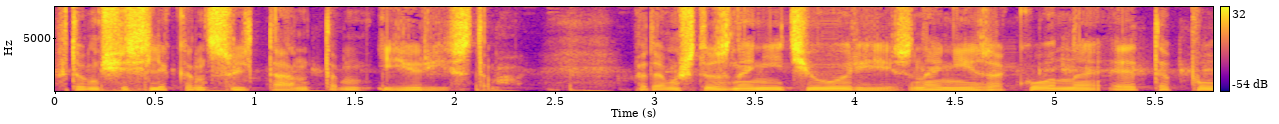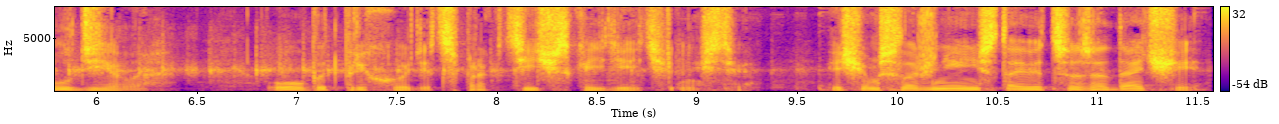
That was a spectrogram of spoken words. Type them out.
в том числе консультантам и юристам. Потому что знание теории, знание закона – это полдела. Опыт приходит с практической деятельностью. И чем сложнее ставятся задачи,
